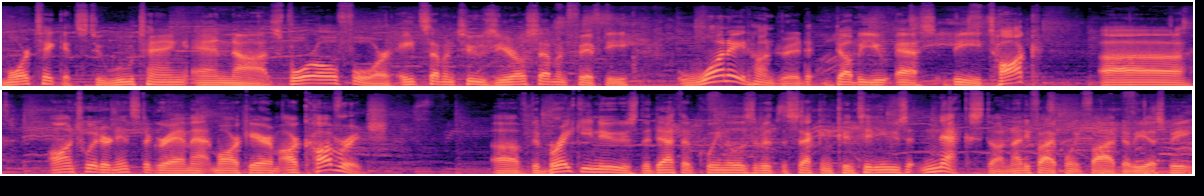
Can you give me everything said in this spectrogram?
more tickets to Wu Tang and Nas. 404 872 0750 1 800 WSB. Talk uh, on Twitter and Instagram at Mark Arum. Our coverage of the breaking news the death of Queen Elizabeth II continues next on 95.5 WSB.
